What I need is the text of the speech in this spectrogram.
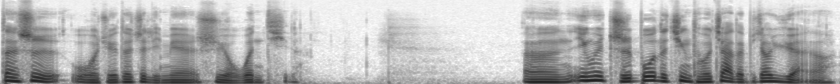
但是我觉得这里面是有问题的。嗯，因为直播的镜头架的比较远啊，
